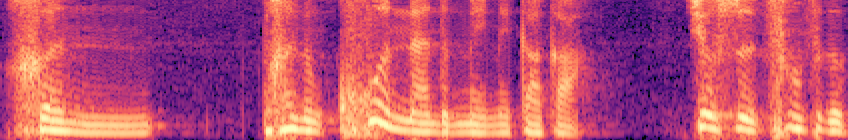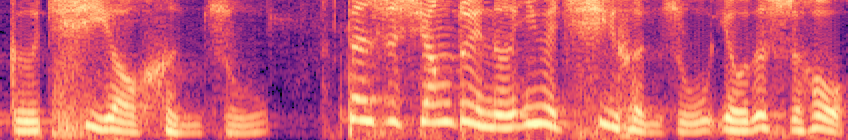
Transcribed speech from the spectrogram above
很很困难的妹妹嘎嘎，就是唱这个歌气要很足。但是相对呢，因为气很足，有的时候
